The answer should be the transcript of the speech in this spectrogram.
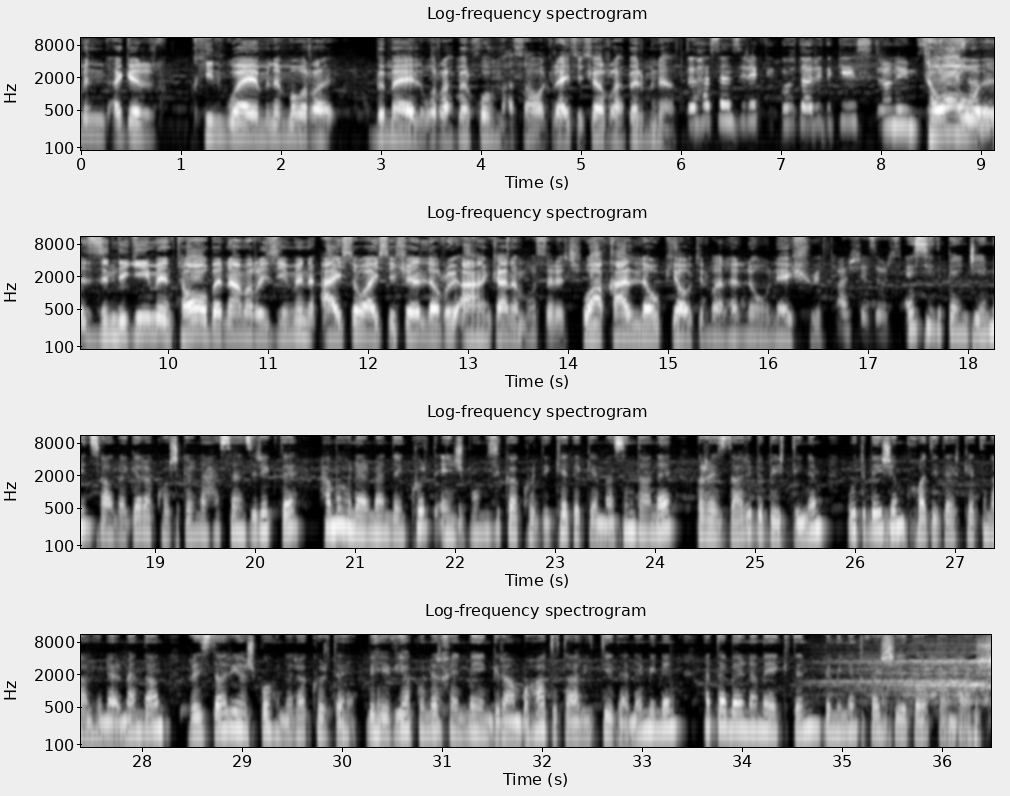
من ئەگەر خین بواە من مەوەڕە بمایل و ڕەهبەر خۆم حساوە کرایتیکە ڕەهبەر منە تو حەسەن زیرێک گۆهداری دەکەی سترانەوەی تەواو زندگی من تەواو بەرنامە ڕێزی من ئایسە و ئایسیشە لە ڕووی ئاهنکانە مۆسەرج واقال لەو پیاوترمان هەر نەوە نایشوێت باشە زۆر ئەسی di pêncîyemîn saldegera koçkirina Hesen Zîrek de hemû hunermendên Kurd ên ji bo muzîka Kurdî kedeke mezin dane bi rêzdarî bibîrtînim û dibêjim xwedî derketina li hunermendan rêzdariya ji bo hunera Kurd e bi hêviya ku nirxên کردن میلین حتی برنامه اکدن به میلین خوشیده دن باش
